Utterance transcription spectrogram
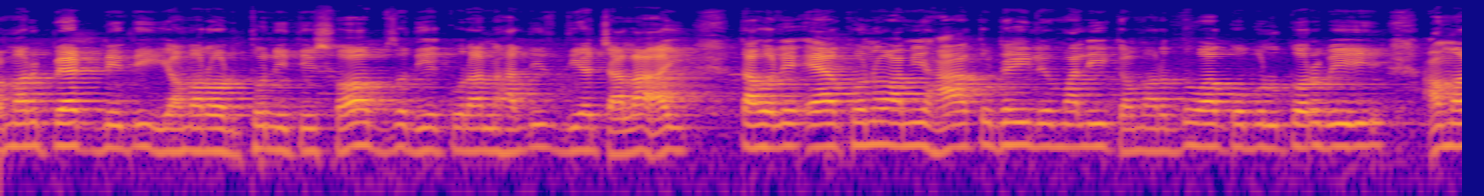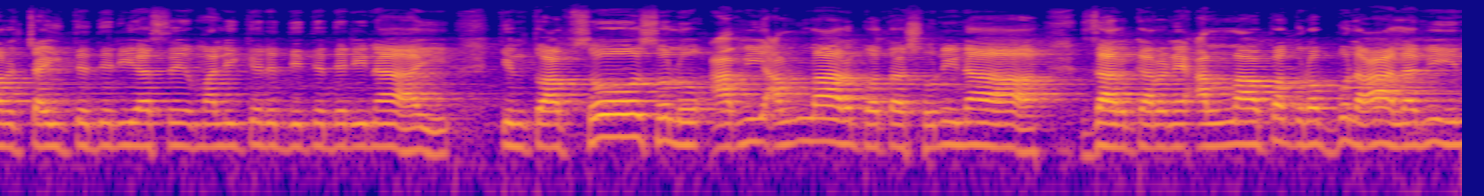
আমার পেট নীতি আমার অর্থনীতি সব যদি কোরআন হাদিস দিয়ে চালাই, তাহলে এখনও আমি হাত উঠাইলে মালিক আমার দোয়া কবুল করবে। আমার চাইতে দেরি আছে, মালিকের দিতে দেরি নাই। কিন্তু আফসোস হলো, আমি আল্লাহর কথা শুনি না। যার কারণে আল্লাহ পাক রব্বুল আলামিন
